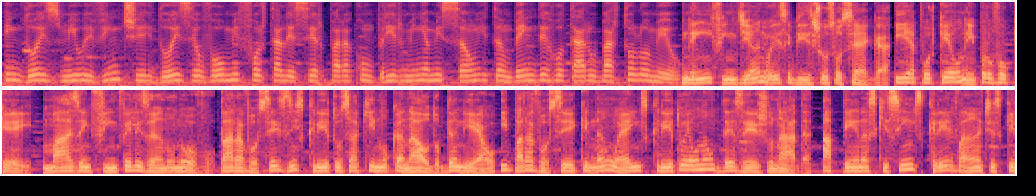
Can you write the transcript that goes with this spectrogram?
Em 2022 eu vou me fortalecer para cumprir minha missão e também derrotar o Bartolomeu. Nem em fim de ano esse bicho sossega. E é porque eu nem provoquei. Mas enfim, feliz ano novo. Para vocês inscritos aqui no canal do Daniel. E para você que não é inscrito eu não desejo nada. Apenas que se inscreva antes que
